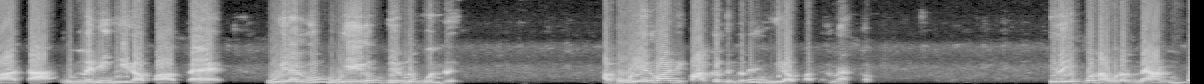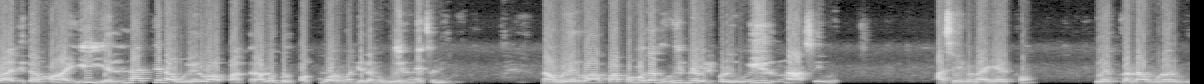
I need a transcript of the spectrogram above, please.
பார்த்தா உன்னை நீ உயிரா பார்ப்ப. உயர்வும் உயிரும் இரண்டும் ஒன்று. அப்ப உயர்வா நீ பார்க்கறதுன்றது உயிரா பார்க்கறதுன்னு அர்த்தம். இதை எப்போ நான் உணர்ந்தேன்? அன்பு அதிகமாகி எல்லாத்தையும் நான் உயர்வா பார்க்கிற அளவுக்கு ஒரு பக்குவம் வரும்போது எல்லாமே உயிர்னே சொல்லி கொடுக்குது நான் உயர்வா பார்க்கும்போது அந்த உயிர்னே வெளிப்படுது. உயிர்னா அசைவு. அசைவுன்னா ஏக்கம். ஏக்கம்னா உணர்வு.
